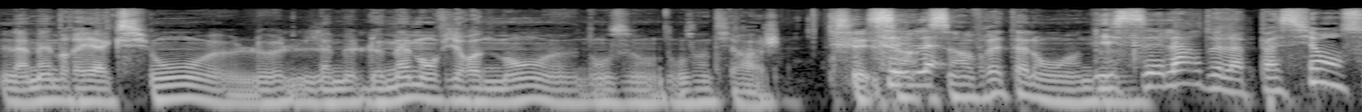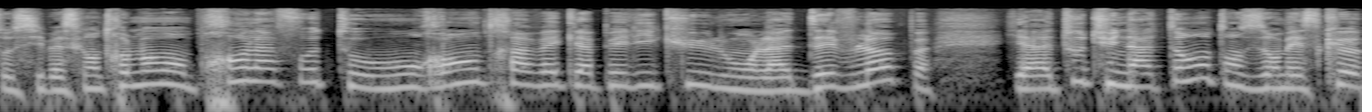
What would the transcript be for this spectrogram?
la même réaction, le, la- le même environnement dans un, dans un tirage. C'est un, la- c'est un vrai talent. hein, de- Et c'est l'art de la patience aussi, parce qu'entre le moment où on prend la photo, on rentre avec la pellicule, où on la développe, il y a toute une attente en se disant, mais est-ce que,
